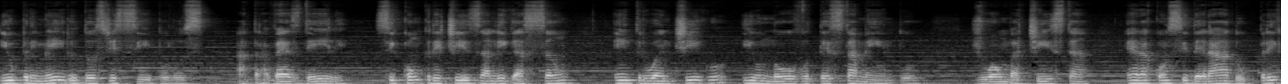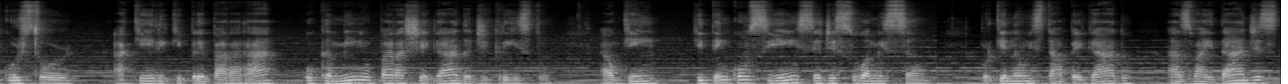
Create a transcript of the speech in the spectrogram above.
e o primeiro dos discípulos. Através dele se concretiza a ligação entre o Antigo e o Novo Testamento. João Batista era considerado o precursor, aquele que preparará o caminho para a chegada de Cristo, alguém que tem consciência de sua missão, porque não está apegado às vaidades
